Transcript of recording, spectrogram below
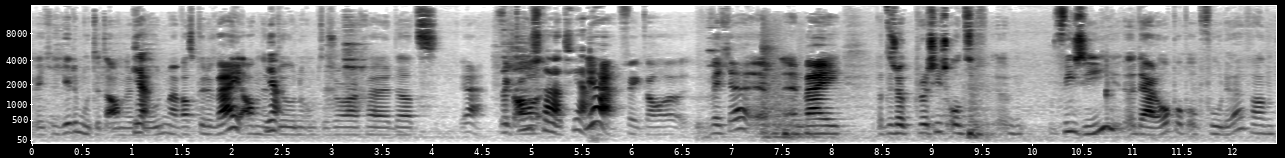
weet je, jullie moeten het anders Ja. doen. Maar wat kunnen wij anders Ja. doen om te zorgen dat... Ja, Dat het anders al- gaat, ja. Ja, vind ik al, eh, weet je. En, en wij, dat is ook precies onze visie daarop, op opvoeden. Van,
